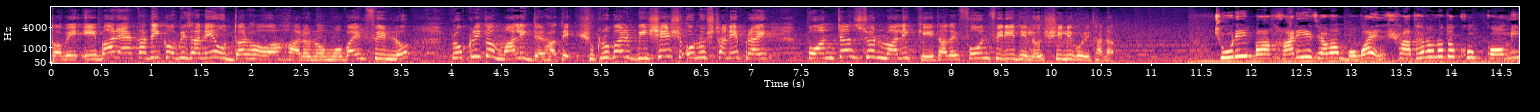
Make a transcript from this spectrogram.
তবে এবার একাধিক অভিযানে উদ্ধার হওয়া হারানো মোবাইল ফিরল প্রকৃত মালিকদের হাতে। শুক্রবার বিশেষ অনুষ্ঠানে প্রায় পঞ্চাশ জন মালিককে তাদের ফোন ফিরিয়ে দিল শিলিগুড়ি থানা। চুরি বা হারিয়ে যাওয়া মোবাইল সাধারণত খুব কমই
